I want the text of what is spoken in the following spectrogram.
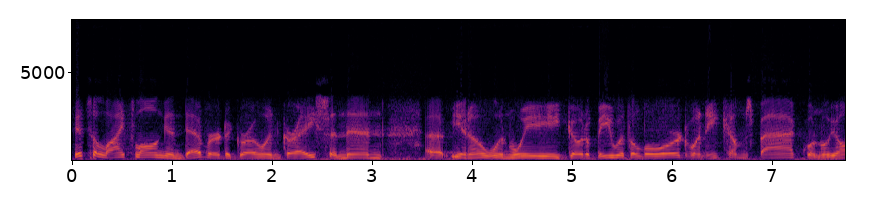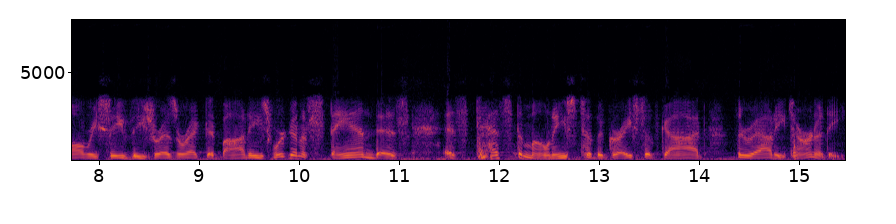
it's a lifelong endeavor to grow in grace, and then uh, you know when we go to be with the Lord, when He comes back, when we all receive these resurrected bodies, we're going stand as as testimonies to the grace of God throughout eternity.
